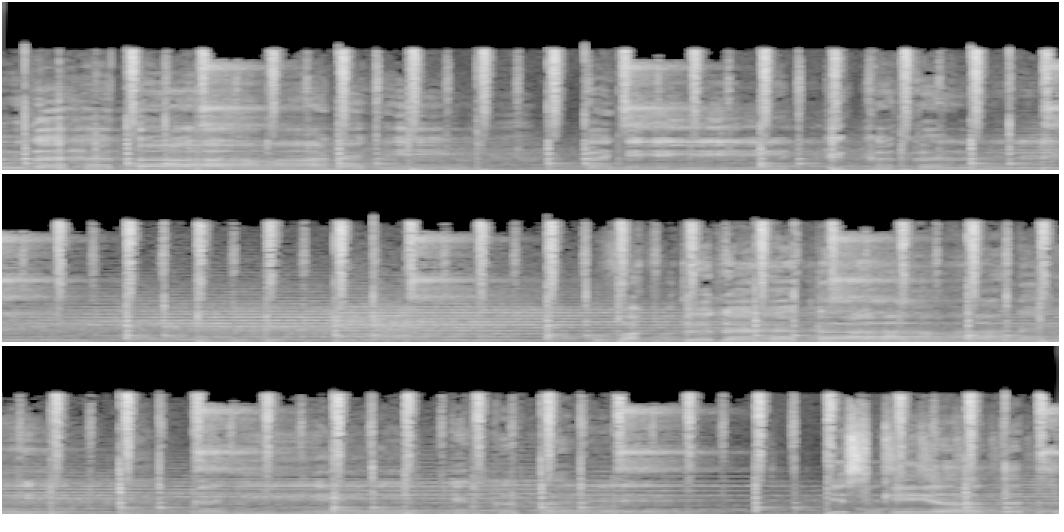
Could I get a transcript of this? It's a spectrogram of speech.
رہتا نہیں، کہیں ٹک کر۔ وقت رہتا نہیں، کہیں ٹک کر۔ اس کی عادت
